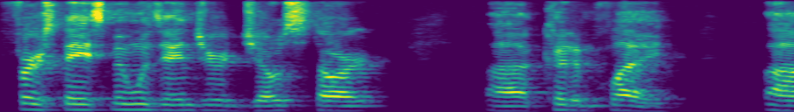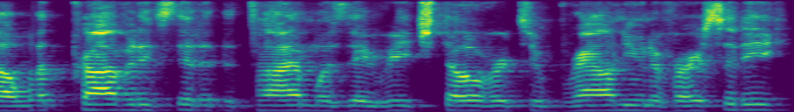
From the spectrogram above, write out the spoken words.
first baseman was injured. Joe Start uh, couldn't play. Uh, what Providence did at the time was they reached over to Brown University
